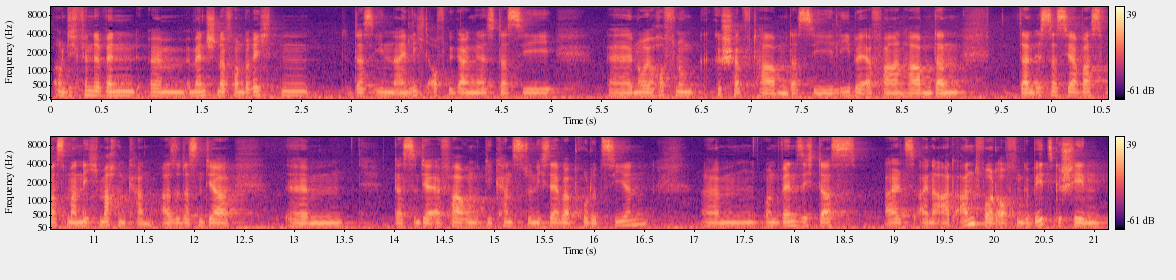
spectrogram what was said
Und ich finde, wenn ähm, Menschen davon berichten, dass ihnen ein Licht aufgegangen ist, dass sie äh, neue Hoffnung geschöpft haben, dass sie Liebe erfahren haben, dann, dann ist das ja was, was man nicht machen kann. Also das sind ja, ähm, das sind ja Erfahrungen, die kannst du nicht selber produzieren. Ähm, und wenn sich das als eine Art Antwort auf ein Gebetsgeschehen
